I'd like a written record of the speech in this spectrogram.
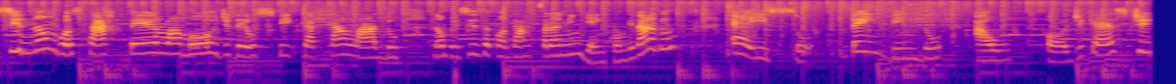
Se não gostar, pelo amor de Deus, fica calado. Não precisa contar para ninguém, combinado? É isso. Bem-vindo ao podcast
